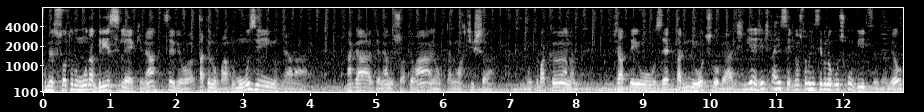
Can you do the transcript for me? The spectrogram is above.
começou todo mundo a abrir esse leque, né? Você viu, tá tendo o bar do Mumuzinho, né? Na, na Gávea, né? No shopping lá, tá um artista muito bacana. Já tem o Zé que tá em outros lugares. E a gente está recebendo, nós estamos recebendo alguns convites, entendeu?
